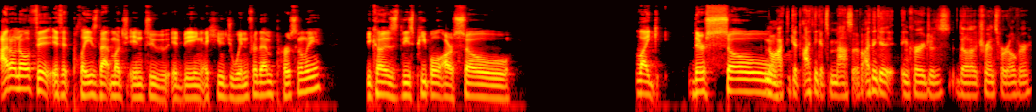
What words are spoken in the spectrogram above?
I don't know if it if it plays that much into it being a huge win for them personally, because these people are so like they're so No, I think it. I think it's massive. I think it encourages the transfer over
